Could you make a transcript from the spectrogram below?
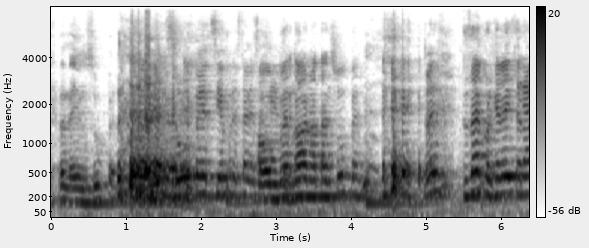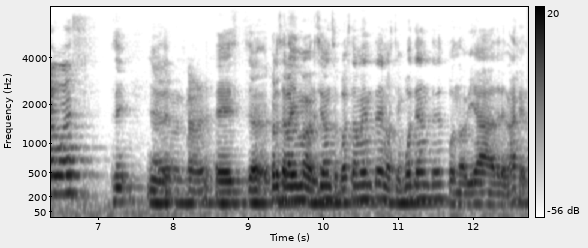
Donde hay un súper. En el súper siempre están esa O un gente, mercado ¿no? no tan súper. Entonces, ¿Tú sabes por qué le dicen aguas? Sí, yo sé. ver, a ver. Es- ya- pero es la misma versión. Supuestamente en los tiempos de antes, pues no había drenajes.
